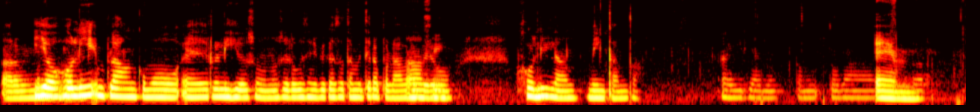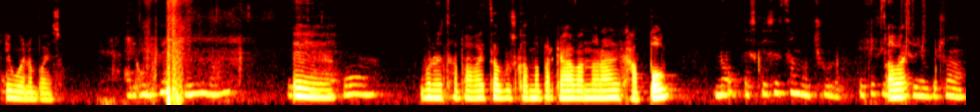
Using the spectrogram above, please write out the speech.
ahora mismo Y yo, Holy en plan como es religioso, no sé lo que significa exactamente la palabra, Ah, sí. pero Holy Land me encanta. Ahí iría yo, tam- toda... Em, y bueno, pues eso. En Eh, Japón. Bueno, esta pava está buscando parques abandonados en Japón. No, es que ese está muy chulo. Es que sí A lo he ver. visto yo en persona.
